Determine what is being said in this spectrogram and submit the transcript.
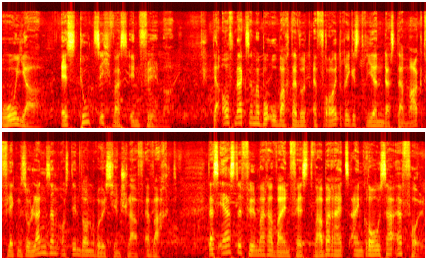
Oh ja, es tut sich was in Filma. Der aufmerksame Beobachter wird erfreut registrieren, dass der Marktflecken so langsam aus dem Dornröschenschlaf erwacht. Das erste Filmacher Weinfest war bereits ein großer Erfolg.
